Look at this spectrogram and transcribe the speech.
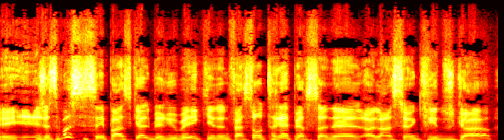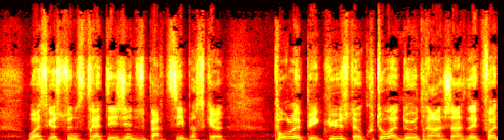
Et, je ne sais pas si c'est Pascal Bérubé qui, d'une façon très personnelle, a lancé un cri du cœur, ou est-ce que c'est une stratégie du parti? Parce que pour le PQ, c'est un couteau à deux tranchants. C'est-à-dire qu'il faut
